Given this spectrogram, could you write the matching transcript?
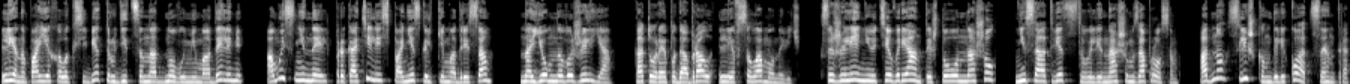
Лена поехала к себе трудиться над новыми моделями, а мы с Нинель прокатились по нескольким адресам наемного жилья, которое подобрал Лев Соломонович. К сожалению, те варианты, что он нашел, не соответствовали нашим запросам. Одно слишком далеко от центра,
